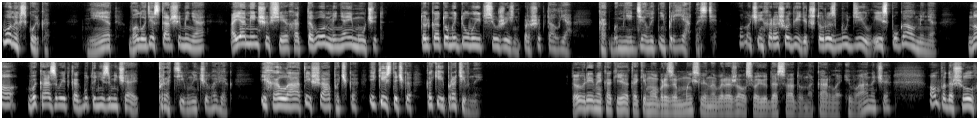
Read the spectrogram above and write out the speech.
Вон их сколько. Нет, Володя старше меня, а я меньше всех, оттого он меня и мучит. Только о том и думает всю жизнь, — прошептал я. Как бы мне делать неприятности? Он очень хорошо видит, что разбудил и испугал меня, но выказывает, как будто не замечает. Противный человек. И халат, и шапочка, и кисточка, какие противные то время как я таким образом мысленно выражал свою досаду на Карла Ивановича, он подошел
